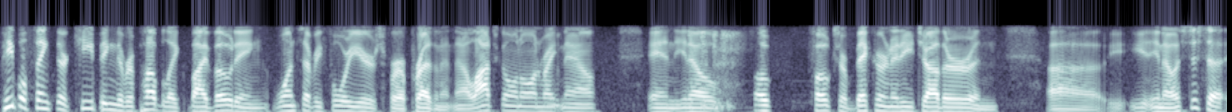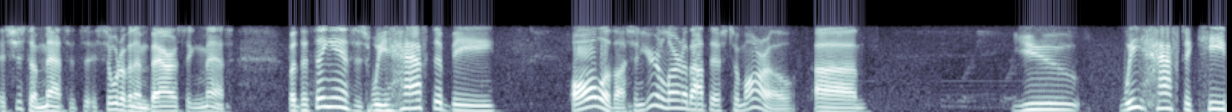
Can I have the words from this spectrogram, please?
people think they're keeping the republic by voting once every four years for a president. Now, a lot's going on right now, and you know, folk, folks are bickering at each other, and uh, you, you know, it's just a it's just a mess. It's, it's sort of an embarrassing mess. But the thing is, is we have to be all of us, and you're going to learn about this tomorrow. Um, you, we have to keep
